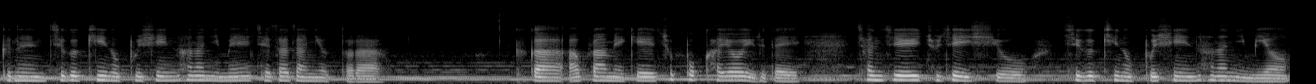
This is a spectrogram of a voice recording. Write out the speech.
그는 지극히 높으신 하나님의 제사장이었더라. 그가 아브라함에게 축복하여 이르되 천지의 주제이시오 지극히 높으신 하나님이여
